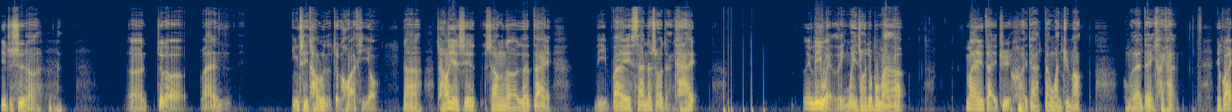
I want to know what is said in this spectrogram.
一直是呢，呃，这个蛮引起讨论的这个话题哦。那朝野协商呢，在在。礼拜三的时候展开，立委林维洲就不满了，卖载具回家当玩具吗？我们来带你看看有关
